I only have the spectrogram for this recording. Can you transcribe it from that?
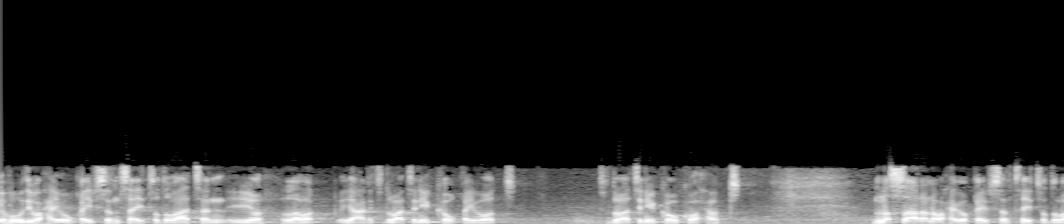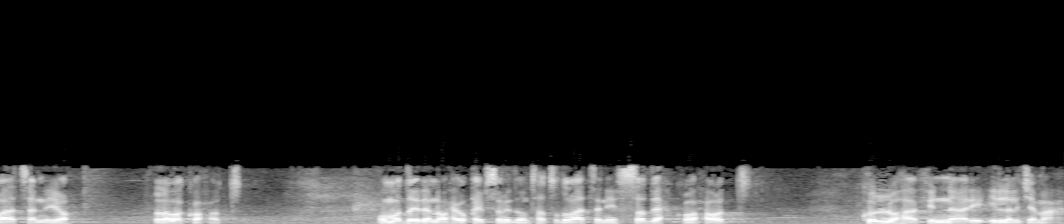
yahuudi waxay u qaybsantay toddobaatan iyo laba yani toddobaatan iyo kow qaybood toddobaatan iyo kow kooxood. Nasaarana waxay u qaybsantay toddobaatan iyo laba kooxood. Ummaddaydanna waxay u qaybsami doontaa toddobaatan iyo saddex kooxood kulluhaa fi nnaari ila aljamaaca.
